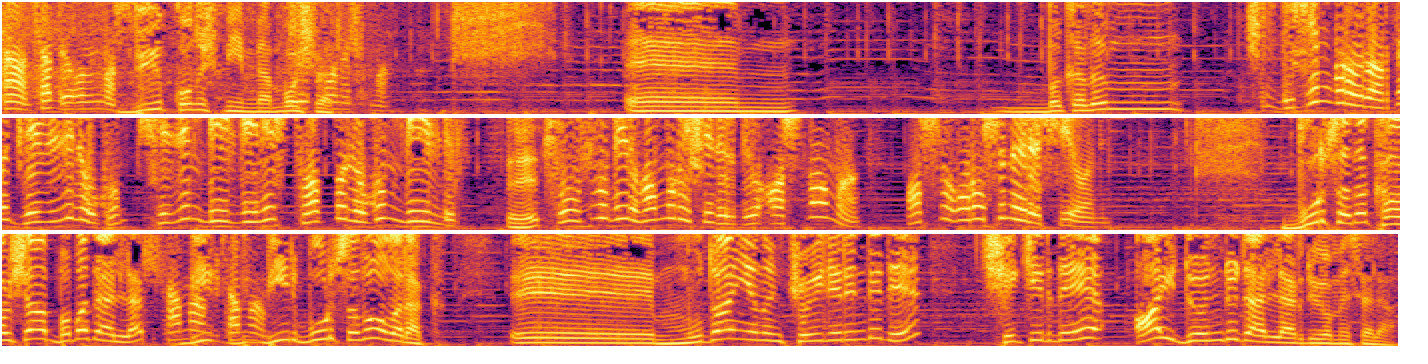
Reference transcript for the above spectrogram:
Ha tabii olmaz. Büyük konuşmayayım ben boş Büyük ver. konuşma. Ee, bakalım Şimdi bizim buralarda cevizli lokum sizin bildiğiniz tatlı lokum değildir. evet Tuzlu bir hamur işidir diyor Aslı ama Aslı orası neresi yani? Bursa'da kavşağa baba derler. Tamam, bir, tamam. bir Bursalı olarak ee, Mudanya'nın köylerinde de çekirdeğe ay döndü derler diyor mesela.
